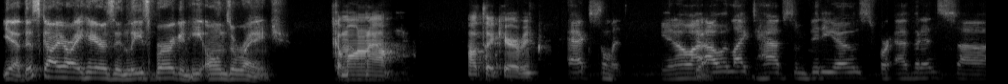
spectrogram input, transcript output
yeah, this guy right here is in Leesburg, and he owns a range. Come on out. I'll take care of you. excellent. You know, Yeah. I, I would like to have some videos for evidence. Uh,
